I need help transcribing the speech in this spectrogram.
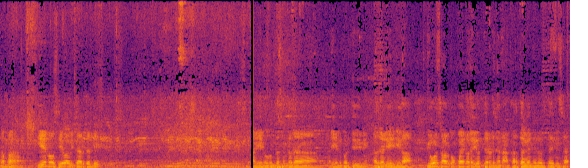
ನಮ್ಮ ಏನು ಸೇವಾ ವಿಚಾರದಲ್ಲಿ ಏನು ವೃಂದ ಸಂಘದ ಅಡಿಯಲ್ಲಿ ಬರ್ತಿದ್ದೀವಿ. ಅದರಲ್ಲಿ ಈಗ ಏಳು ಸಾವಿರದ ಒಂಬೈನೂರ ಐವತ್ತೆರಡು ಜನ ಕರ್ತವ್ಯ ನಿರ್ವಹಿಸ್ತಾ ಇದ್ದೀವಿ ಸರ್.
